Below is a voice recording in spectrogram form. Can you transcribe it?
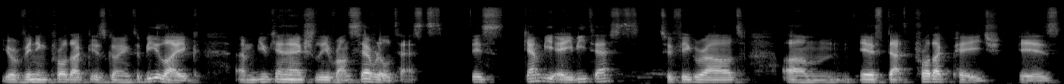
your winning product is going to be like um, you can actually run several tests this can be a b tests to figure out um, if that product page is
